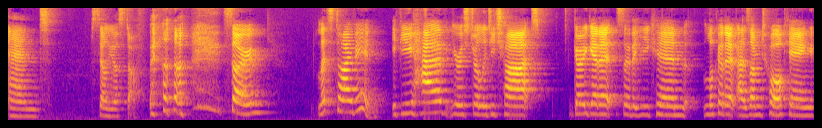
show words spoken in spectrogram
and sell your stuff. so, let's dive in. If you have your astrology chart, go get it so that you can look at it as I'm talking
